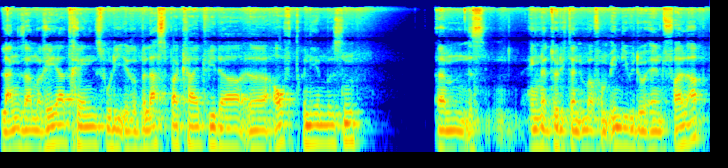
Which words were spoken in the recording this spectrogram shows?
langsame Reha-Trainings, wo die ihre Belastbarkeit wieder äh, auftrainieren müssen. Ähm, das hängt natürlich dann immer vom individuellen Fall ab.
